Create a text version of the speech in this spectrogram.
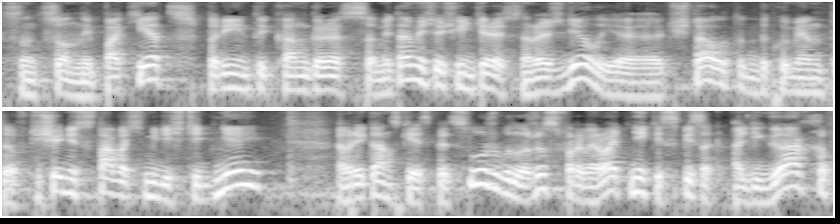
санкционный пакет, принятый Конгрессом. И там есть очень интересный раздел, я читал этот документ. В течение 180 дней американские спецслужбы должны сформировать некий список олигархов,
